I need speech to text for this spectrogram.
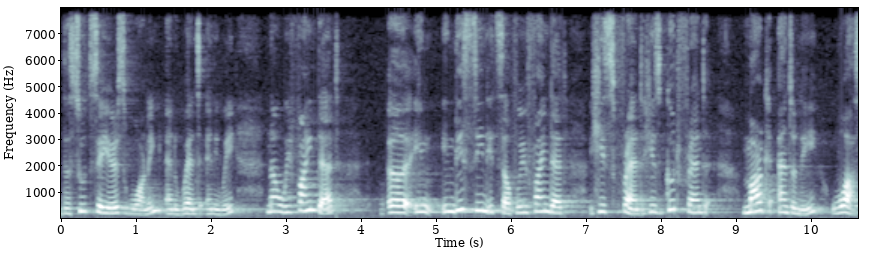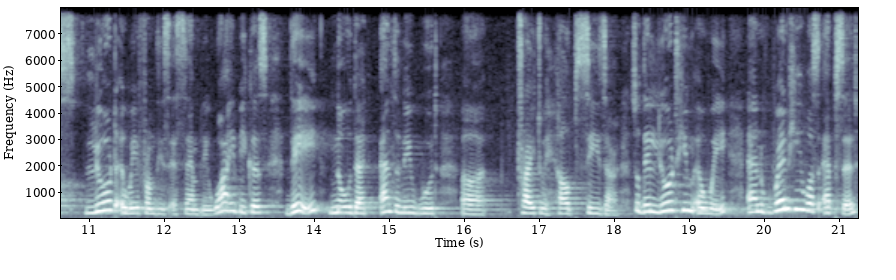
the soothsayer's warning and went anyway. Now we find that uh, in, in this scene itself, we find that his friend, his good friend, Mark Antony, was lured away from this assembly. Why? Because they know that Antony would uh, try to help Caesar. So they lured him away, and when he was absent,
